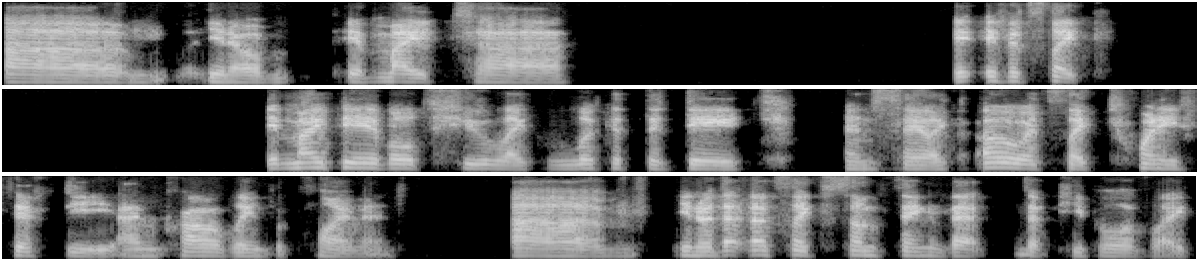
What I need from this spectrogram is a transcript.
um, you know, it might, uh, if it's like, it might be able to like look at the date and say like, oh, it's like 2050. I'm probably in deployment. Um, you know, that that's like something that that people have like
